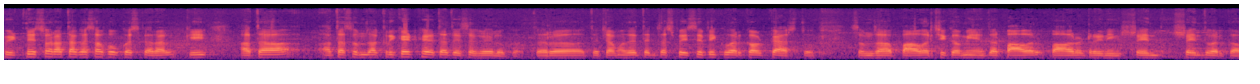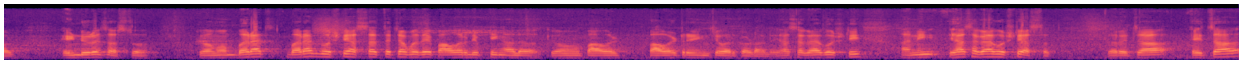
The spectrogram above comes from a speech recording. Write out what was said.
फिटनेसवर आता कसा फोकस कराल की आता आता समजा क्रिकेट खेळतात हे सगळे लोक तर त्याच्यामध्ये त्यांचा स्पेसिफिक वर्कआउट काय असतो? समजा पॉवरची कमी आहे तर power power training strength strength workout endurance असतो. किंवा मग बऱ्याच बऱ्याच गोष्टी असतात त्याच्यामध्ये पॉवर लिफ्टिंग आलं किंवा मग पॉवर पॉवर ट्रेनिंगचे वर्कआउट आले. ह्या सगळ्या गोष्टी आणि ह्या सगळ्या गोष्टी असतात. तर ह्याचा ह्याचा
